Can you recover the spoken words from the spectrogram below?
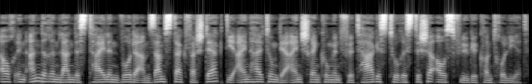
Auch in anderen Landesteilen wurde am Samstag verstärkt die Einhaltung der Einschränkungen für tagestouristische Ausflüge kontrolliert.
